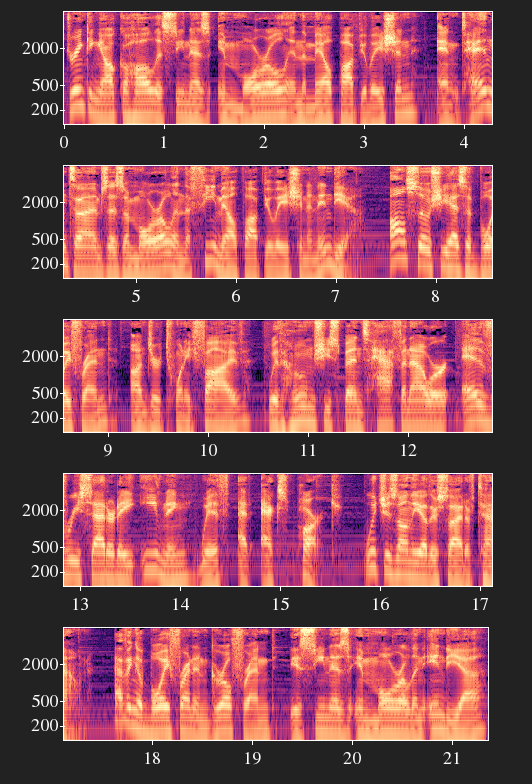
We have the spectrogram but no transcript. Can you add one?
Drinking alcohol is seen as immoral in the male population and 10 times as immoral in the female population in India. Also, she has a boyfriend, under 25, with whom she spends half an hour every Saturday evening with at X Park, which is on the other side of town. Having a boyfriend and girlfriend is seen as immoral in India,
